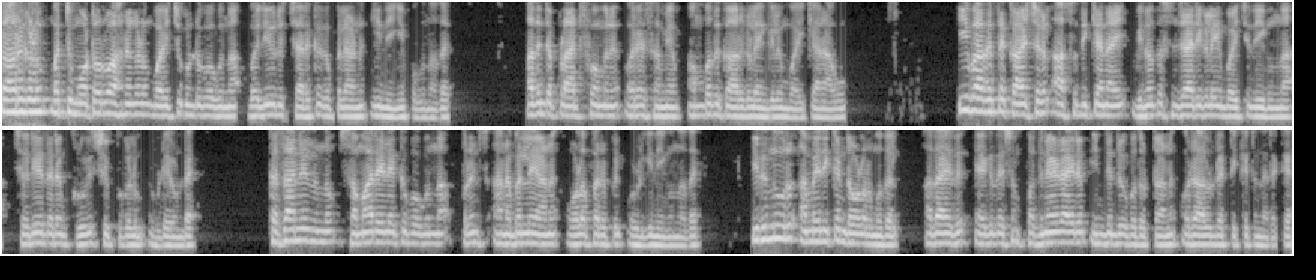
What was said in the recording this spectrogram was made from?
കാറുകളും മറ്റു മോട്ടോർ വാഹനങ്ങളും വഹിച്ചു കൊണ്ടുപോകുന്ന വലിയൊരു ചരക്ക് കപ്പലാണ് ഈ നീങ്ങിപ്പോകുന്നത്. അതിന്റെ പ്ലാറ്റ്ഫോമിന് ഒരേ സമയം അമ്പത് കാറുകളെങ്കിലും വഹിക്കാനാവും. ഈ ഭാഗത്തെ കാഴ്ചകൾ ആസ്വദിക്കാനായി വിനോദസഞ്ചാരികളെയും വഹിച്ചു നീങ്ങുന്ന ചെറിയ തരം ക്രൂയിസ് ഷിപ്പുകളും ഇവിടെയുണ്ട്. ഖസാനിൽ നിന്നും സമാരയിലേക്ക് പോകുന്ന പ്രിൻസ് അനബല്ലയാണ് ഓളപ്പരപ്പിൽ ഒഴുകി നീങ്ങുന്നത്. ഇരുന്നൂറ് അമേരിക്കൻ ഡോളർ മുതൽ അതായത് ഏകദേശം പതിനേഴായിരം ഇന്ത്യൻ രൂപ തൊട്ടാണ് ഒരാളുടെ ടിക്കറ്റ് നിരക്ക്.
